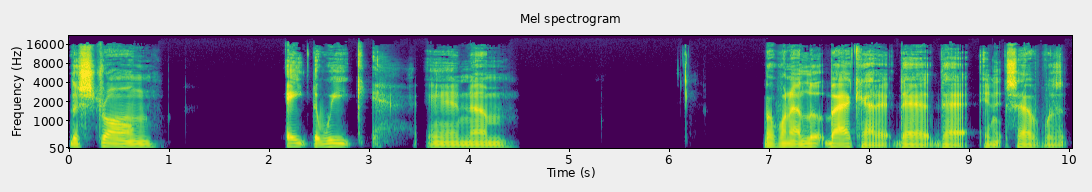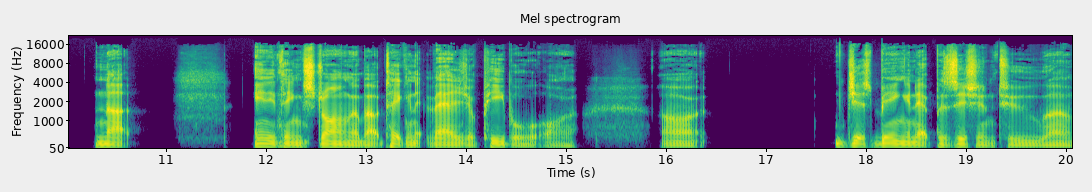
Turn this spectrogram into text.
the strong ate the weak and um, but when I look back at it, that that in itself was not anything strong about taking advantage of people or or just being in that position to uh,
